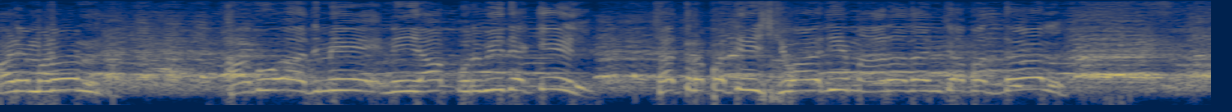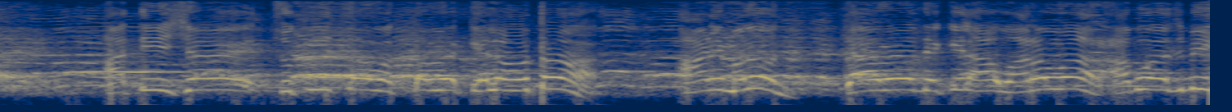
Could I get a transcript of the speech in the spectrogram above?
आणि म्हणून अबू आझमीनी यापूर्वी देखील छत्रपती शिवाजी महाराजांच्या बद्दल अतिशय चुकीचं वक्तव्य केलं होतं. आणि म्हणून त्यावेळेस देखील हा वारंवार अबू आझमी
